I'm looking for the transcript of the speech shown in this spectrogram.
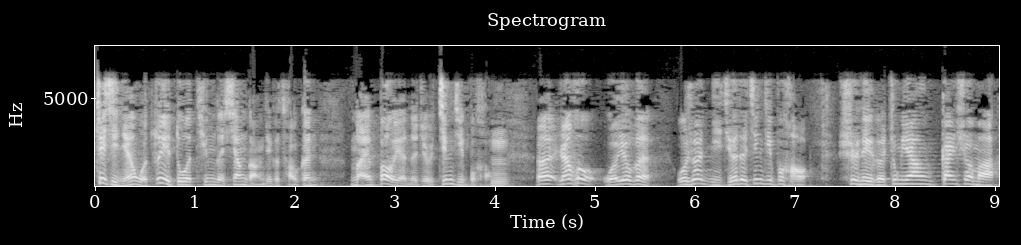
这几年我最多听的香港这个草根蛮抱怨的就是经济不好。嗯。呃，然后我又问，我说你觉得经济不好是那个中央干涉吗？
